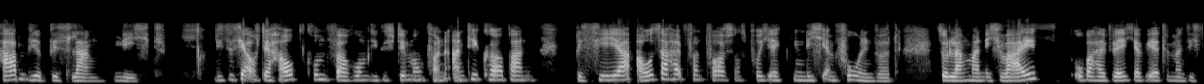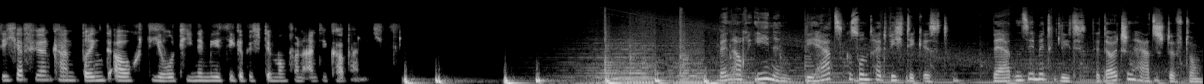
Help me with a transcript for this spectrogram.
haben wir bislang nicht. Dies ist ja auch der Hauptgrund, warum die Bestimmung von Antikörpern bisher außerhalb von Forschungsprojekten nicht empfohlen wird. Solange man nicht weiß, oberhalb welcher Werte man sich sicher führen kann, bringt auch die routinemäßige Bestimmung von Antikörpern nichts. Wenn auch Ihnen die Herzgesundheit wichtig ist, werden Sie Mitglied der Deutschen Herzstiftung.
